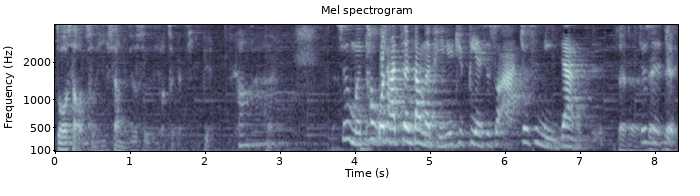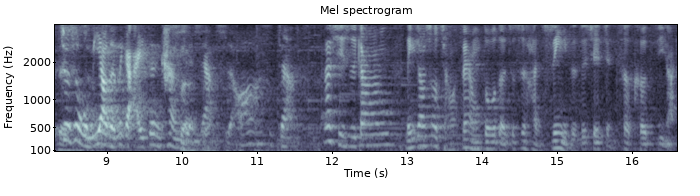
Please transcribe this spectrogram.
多少值以上，就是有这个疾病这样子。哦、对，所以我们透过它震荡的频率去辨识说啊，就是你这样子。对对，就是就就是我们要的那个癌症抗原这样子哦，是这样子。那其实刚刚林教授讲了非常多的就是很新颖的这些检测科技啊。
